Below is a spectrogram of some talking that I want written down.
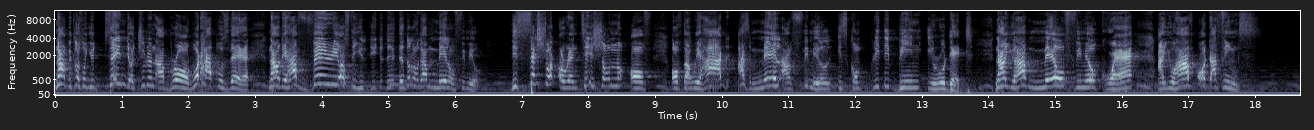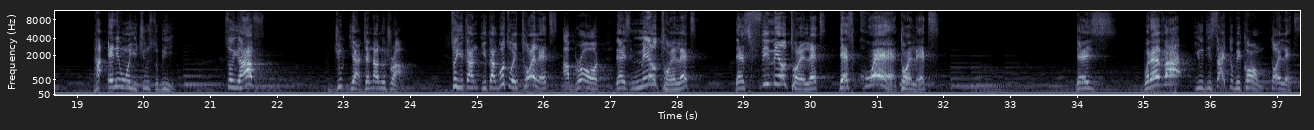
Now, because when you send your children abroad, what happens there? Now they have various things. They no longer male or female. The sexual orientation of, of that we had as male and female is completely being eroded. Now you have male, female, queer, and you have other things. Anyone you choose to be. So you have yeah, gender neutral. So you can you can go to a toilet abroad. There is male toilet, there's female toilet, there's queer toilet, there's whatever you decide to become toilet.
